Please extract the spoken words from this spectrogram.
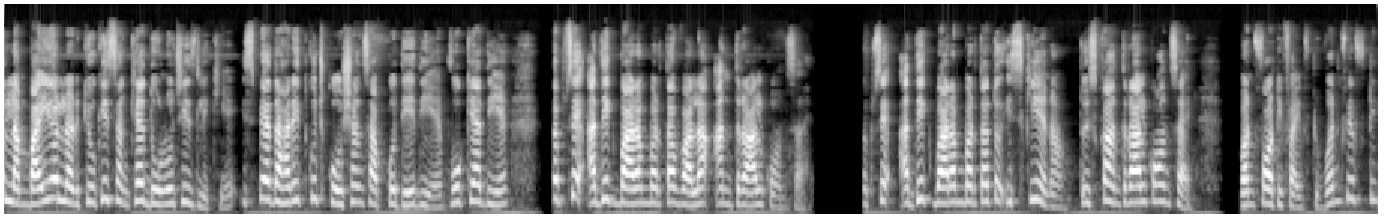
तो लंबाई और लड़कियों की संख्या दोनों चीज़ लिखी है। इस पर आधारित कुछ क्वेश्चन आपको दे दिए हैं। वो क्या दिए हैं? सबसे अधिक बारंबारता वाला अंतराल कौन सा है? सबसे अधिक बारंबारता तो इसकी है ना? तो इसका अंतराल कौन सा है? 145 टू 150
